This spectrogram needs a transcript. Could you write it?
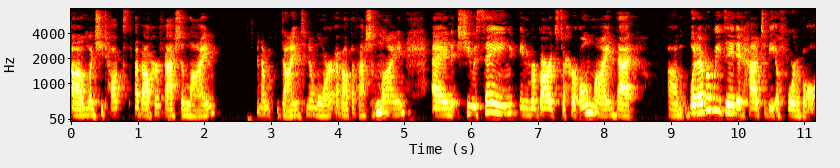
um, when she talks about her fashion line and i'm dying to know more about the fashion line and she was saying in regards to her own line that um, whatever we did it had to be affordable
